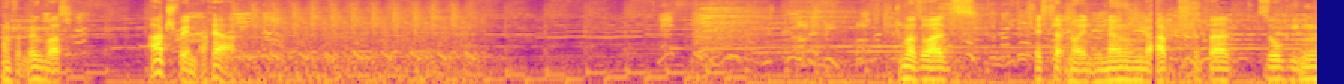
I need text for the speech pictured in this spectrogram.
Und schon irgendwas. Artschwind, ach ja. Tu mal so als ich hatte neuen Erinnerung gehabt, das so ging,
